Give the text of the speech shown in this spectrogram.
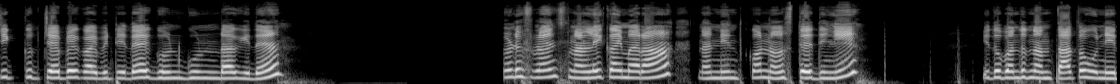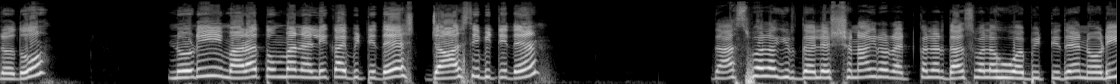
ಚಿಕ್ಕ ಚೇಬೆಕಾಯಿ ಬಿಟ್ಟಿದೆ ಗುಂಡ್ ಗುಂಡಾಗಿದೆ. ನೋಡಿ ಫ್ರೆಂಡ್ಸ್ ನಲ್ಲಿಕಾಯಿ ಮರ ನಾನು ನಿಂತ್ಕೊಂಡು ನೋಡ್ತಾ ಇದ್ದೀನಿ. ಇದು ಬಂದು ನನ್ನ ತಾತ ಉಣ್ಣಿರೋದು. ನೋಡಿ, ಮರ ತುಂಬ ನಲ್ಲಿಕಾಯಿ ಬಿಟ್ಟಿದೆ ಜಾಸ್ತಿ ಬಿಟ್ಟಿದೆ. ದಾಸವಾಳ ಗಿಡದಲ್ಲಿ ಎಷ್ಟು ಚೆನ್ನಾಗಿರೋ ರೆಡ್ ಕಲರ್ ದಾಸವಾಳ ಹೂವು ಬಿಟ್ಟಿದೆ, ನೋಡಿ,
